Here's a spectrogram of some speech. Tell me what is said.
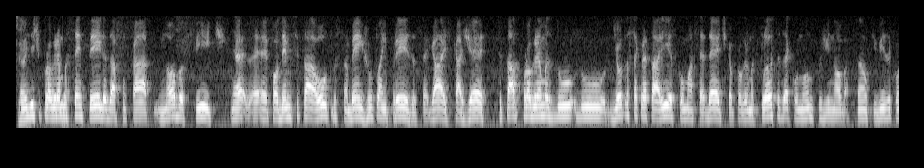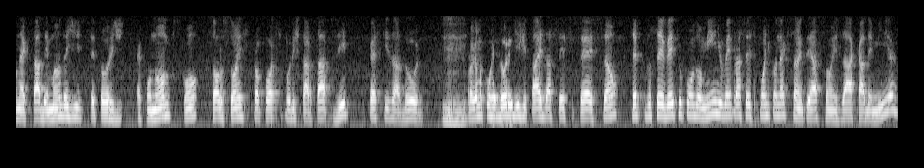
Então existe o programa Centelha da FUNCAP, Nova Fit, né? É, é, podemos citar outros também, junto à empresa, SEGAS, CAGES, citar programas do, do, de outras secretarias, como a SEDET, que é o programa Clusters Econômicos de Inovação, que visa conectar demandas de setores econômicos com soluções propostas por startups e pesquisadores. Uhum. Programa Corredores Digitais da CSTES. Então, você vê que o condomínio vem para ser esse ponto de conexão entre ações da academia,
